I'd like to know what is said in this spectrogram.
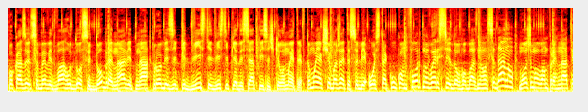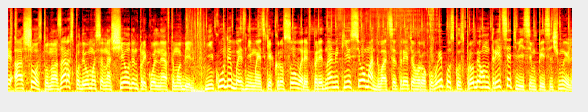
показують себе відвагу досить добре, навіть на пробізі під 200-250 тисяч кілометрів. Тому, якщо бажаєте собі ось таку комфортну версію довгобазного седану, можемо вам пригнати А6. Ну а зараз подивимося на ще один прикольний автомобіль. Нікуди без німецьких кросоверів. Перед нами Q7 23-го року випуску з пробігом 38 тисяч миль.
